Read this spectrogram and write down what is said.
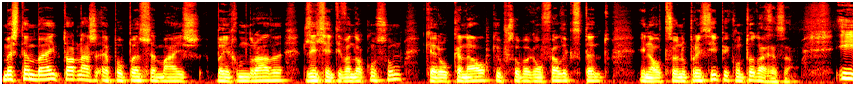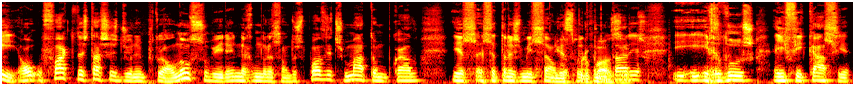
mas também torna a poupança mais bem remunerada, desincentivando ao consumo, que era o canal que o professor Bagão Félix tanto enalteceu no princípio e com toda a razão. E o facto das taxas de juros em Portugal não subirem na remuneração dos depósitos mata um bocado esse, essa transmissão esse da política monetária e, e, reduz a eficácia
